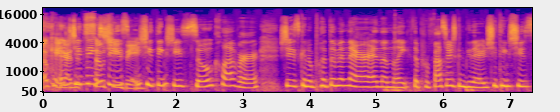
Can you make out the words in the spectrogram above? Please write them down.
okay and guys she it's thinks so she's cheesy she thinks she's so clever. She's gonna put them in there, and then like the professor's gonna be there. And she thinks she's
